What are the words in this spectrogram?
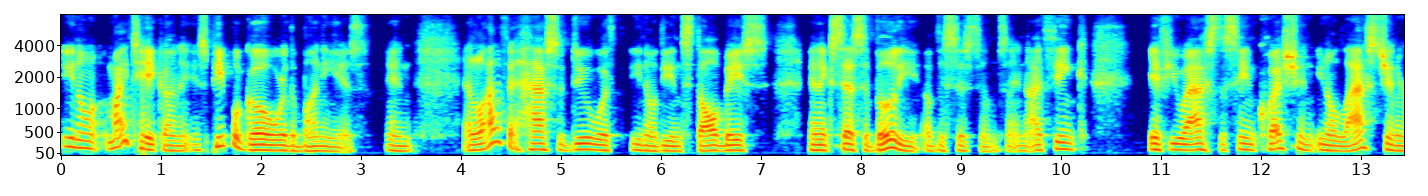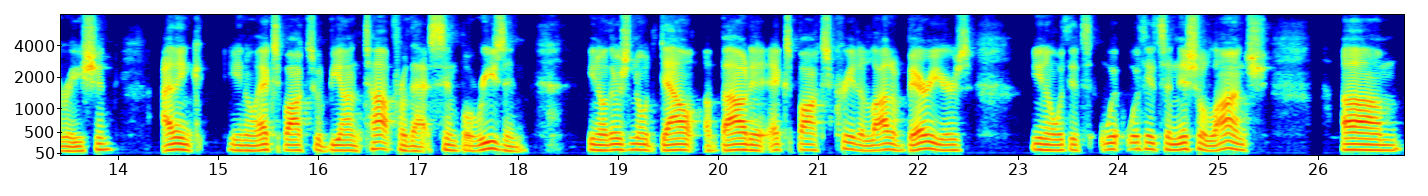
you know, my take on it is people go where the money is. And, and a lot of it has to do with, you know, the install base and accessibility of the systems. And I think if you ask the same question, you know, last generation, I think, you know, Xbox would be on top for that simple reason. You know, there's no doubt about it. Xbox created a lot of barriers, you know, with its with, with its initial launch. Um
